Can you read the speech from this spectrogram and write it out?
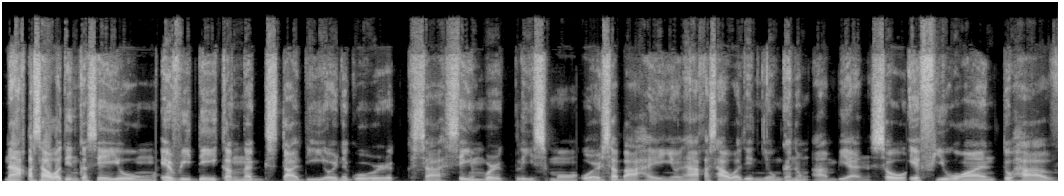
nakakasawa din kasi yung everyday kang nag-study or nag-work sa same workplace mo or sa bahay nyo, nakakasawa din yung ganong ambience. So, if you want to have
